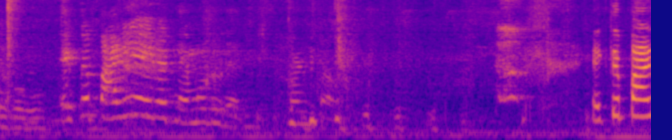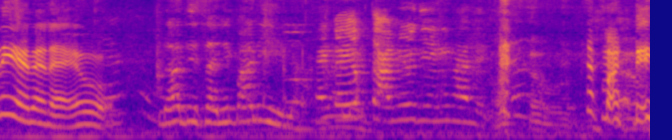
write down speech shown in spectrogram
बघू. एक तर पाणी येणार नाही हो. दहा दिवसांनी पाणी येईल. मांडी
